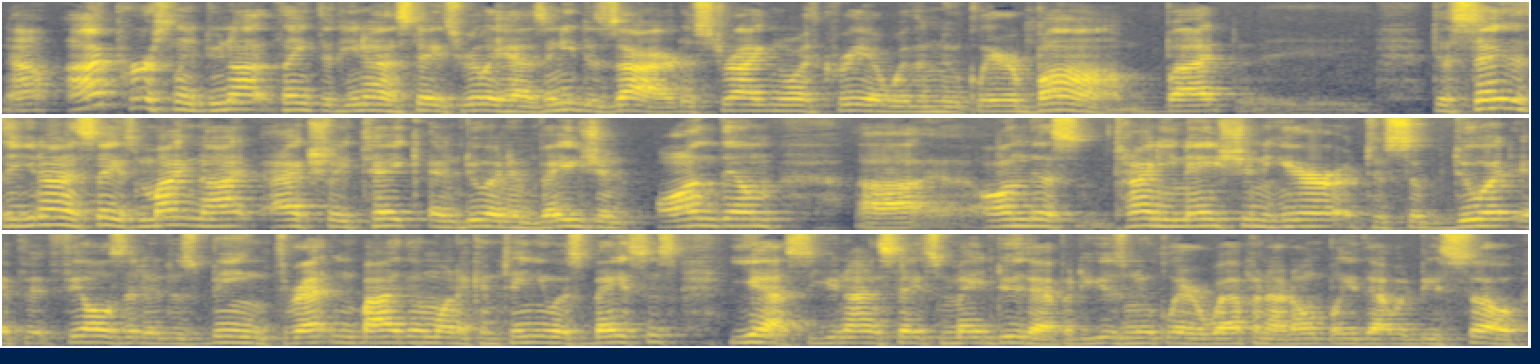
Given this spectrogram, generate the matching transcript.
Now, I personally do not think that the United States really has any desire to strike North Korea with a nuclear bomb, but eh, to say that the United States might not actually take and do an invasion on them uh, on this tiny nation here to subdue it if it feels that it is being threatened by them on a continuous basis. Yes, the United States may do that, but to use a nuclear weapon, I don't believe that would be so.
